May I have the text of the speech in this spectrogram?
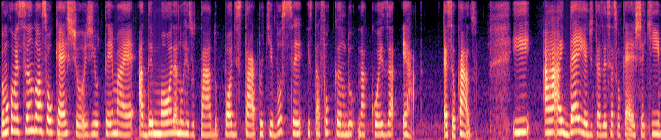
Vamos começando a Soulcast hoje. O tema é a demora no resultado pode estar porque você está focando na coisa errada. É seu caso? E a, a ideia de trazer esse Soulcast é que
